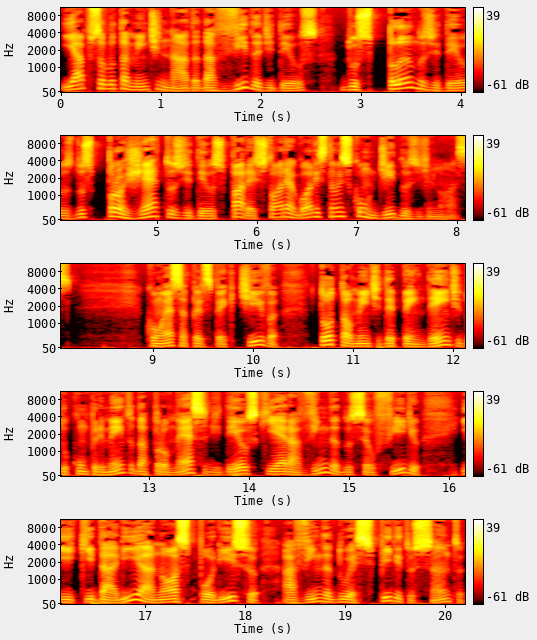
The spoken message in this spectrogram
e absolutamente nada da vida de Deus, dos planos de Deus, dos projetos de Deus para a história agora estão escondidos de nós. Com essa perspectiva, totalmente dependente do cumprimento da promessa de Deus, que era a vinda do seu Filho e que daria a nós, por isso, a vinda do Espírito Santo,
